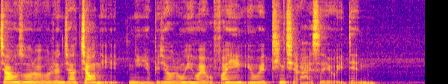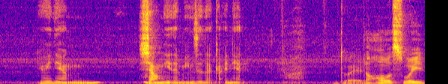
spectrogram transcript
假如说人家叫你，你也比较容易会有反应，因为听起来还是有一点，有一点像你的名字的概念。对，然后所以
